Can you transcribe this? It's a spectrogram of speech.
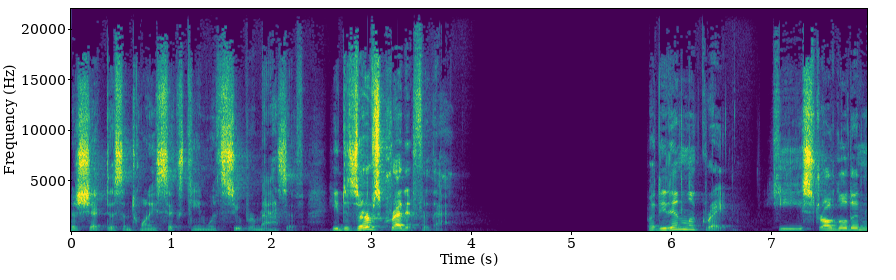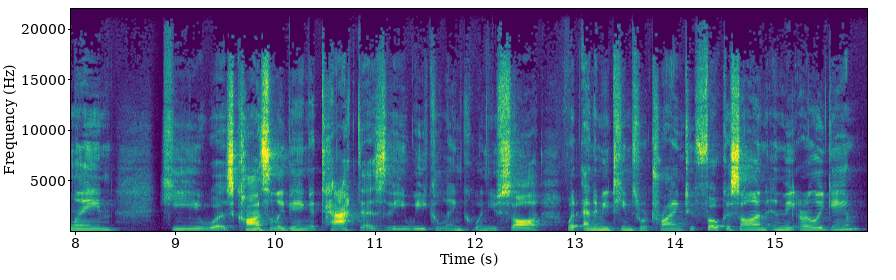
Besiktas in 2016 with Supermassive. He deserves credit for that. But he didn't look great. He struggled in lane. He was constantly being attacked as the weak link when you saw what enemy teams were trying to focus on in the early game.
